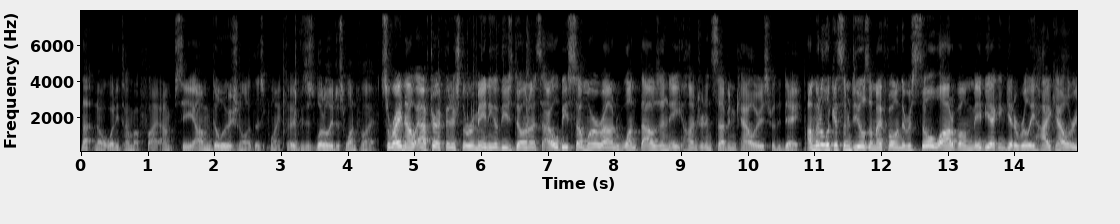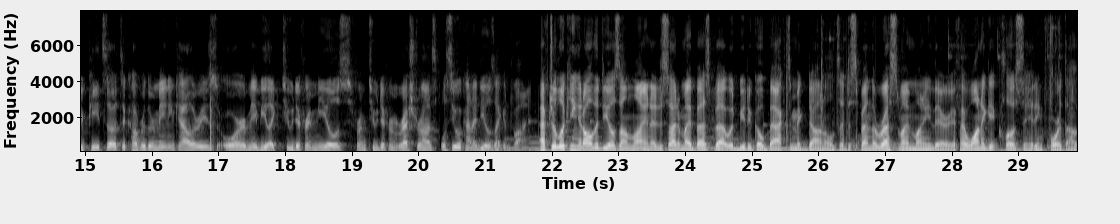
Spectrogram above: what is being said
Not, no, what are you talking about five? I'm, see, I'm delusional at this point. There's literally just one five. So right now, after I finish the remaining of these donuts, I will be somewhere around 1,807 calories for the day. I'm gonna look at some deals on my phone. There was still a lot of them. Maybe I can get a really high calorie pizza to cover the remaining calories, or maybe like two different meals from two different restaurants. We'll see what kind of deals I can find. After looking at all the deals online, I decided my best bet would be to go back to McDonald's and to spend the rest of my money there if I want to get close to hitting 4,000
